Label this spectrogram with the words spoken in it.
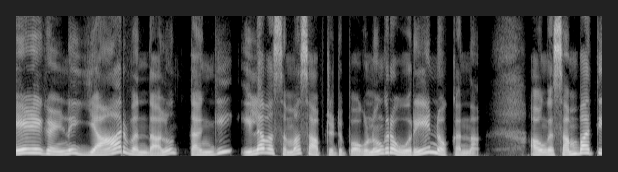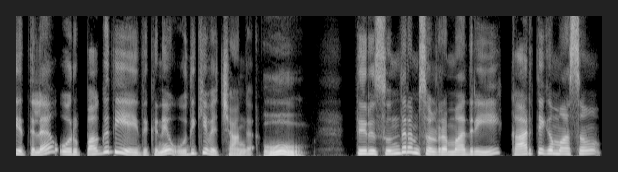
ஏழைகள்னு யார் வந்தாலும் தங்கி இலவசமா சாப்பிட்டுட்டு போகணுங்கிற ஒரே நோக்கம்தான். அவங்க சம்பாத்தியத்துல ஒரு பகுதியை இதுக்குன்னே ஒதுக்கி வச்சாங்க. ஓ! திரு சுந்தரம் சொல்ற மாதிரி கார்த்திகை மாசம்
